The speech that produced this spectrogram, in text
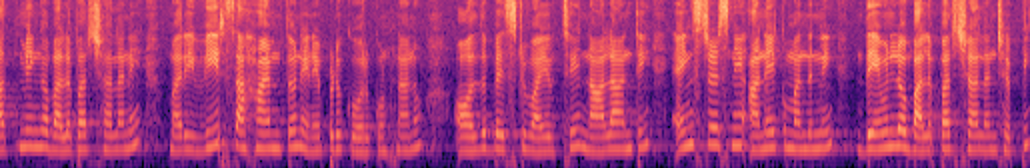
ఆత్మీయంగా బలపరచాలని మరి వీరి సహాయంతో నేను ఎప్పుడు కోరుకుంటున్నాను. ఆల్ ది బెస్ట్ వైఎఫ్జే నాలాంటి యంగ్స్టర్స్ని అనేక మందిని దేవునిలో బలపరచాలని చెప్పి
